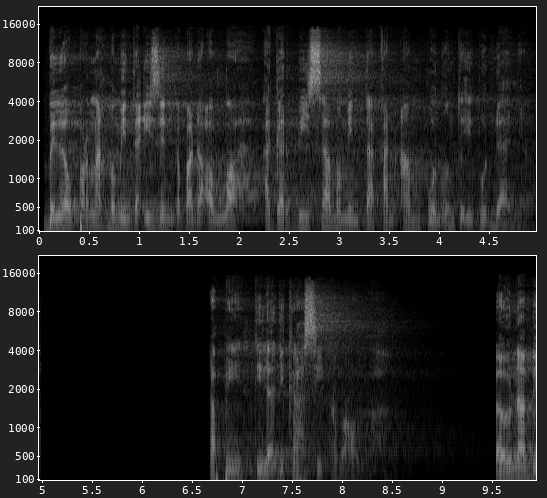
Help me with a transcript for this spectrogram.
Beliau pernah meminta izin kepada Allah agar bisa memintakan ampun untuk ibundanya. Tapi tidak dikasih sama Allah. Lalu Nabi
